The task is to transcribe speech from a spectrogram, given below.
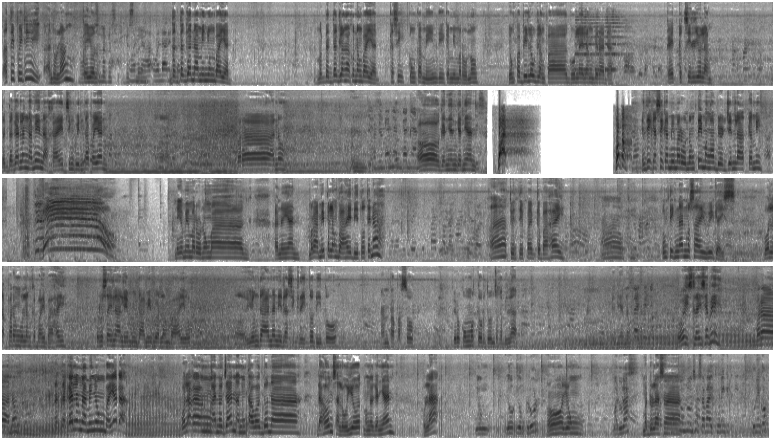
Ate, pwede, ano lang, kayo, gas, gas line. dagdagan namin yung bayad. Magdagdag lang ako ng bayad kasi kung kami hindi kami marunong. Yung pabilog lang, pagulay lang birada. Kahit kutsilyo lang. Dagdagan lang namin ah, kahit 50 pa yan. Ah. para ano? Mm. Ganyan, ganyan. Oh, ganyan ganyan. Hindi kasi kami marunong, te, mga virgin lahat kami. Hindi kami marunong mag ano yan. Marami palang bahay dito, te na. Ah, 25 ka bahay. Ah, okay. Kung tingnan mo sa highway, guys, wala parang walang kabahay-bahay. Pero sa ilalim, ang dami walang bahay, oh. Oh, yung daanan nila sikreto dito, oh. Ang papasok. Pero kung motor doon sa kabila. Ganyan na pala. Uy, slice yan eh. Para ano, nagtagal lang namin yung bayad ah. Wala kang ano dyan, anong tawag doon na dahon, saluyot, mga ganyan. Wala. Yung yung yung krur, Oo, yung madulas. madulas na... Doon doon sa sabay kuning kita- kuning ko.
